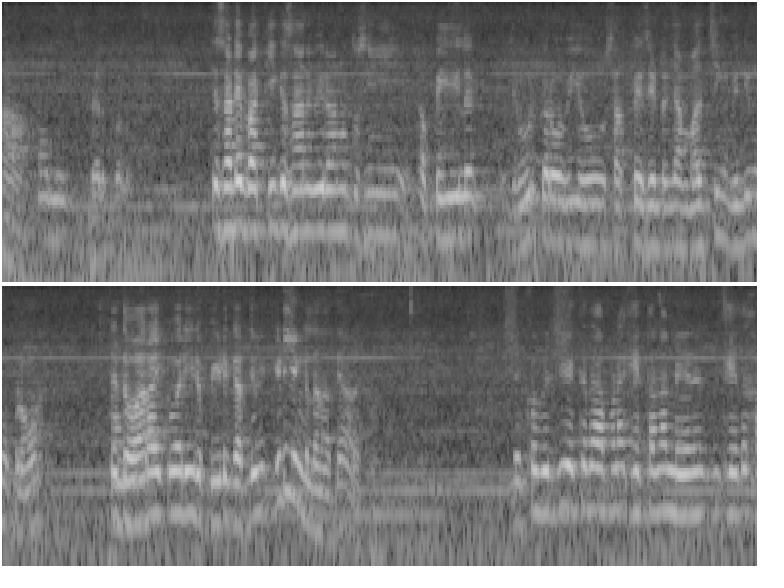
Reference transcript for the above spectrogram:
ਹਾਂ ਬਿਲਕੁਲ। ਤੇ ਸਾਡੇ ਬਾਕੀ ਕਿਸਾਨ ਵੀਰਾਂ ਨੂੰ ਤੁਸੀਂ ਅਪੀਲ ਜਰੂਰ ਕਰੋ ਵੀ ਉਹ ਸਰਫੇਸ ਸੀਡਰ ਜਾਂ ਮਲਚਿੰਗ ਵਿਧੀ ਨੂੰ ਅਪਣਾਉਣ ਤੇ ਦੁਬਾਰਾ ਇੱਕ ਵਾਰੀ ਰਿਪੀਟ ਕਰ ਦਿਓ ਵੀ ਕਿਹੜੀਆਂ ਗੱਲਾਂ ਦਾ ਧਿਆਨ ਰੱਖਣਾ। ਦੇਖੋ ਵੀਰ ਜੀ ਇੱਕ ਤਾਂ ਆਪਣਾ ਖੇਤਾਂ ਦਾ ਮੇਨ ਖੇਤ ਖ-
